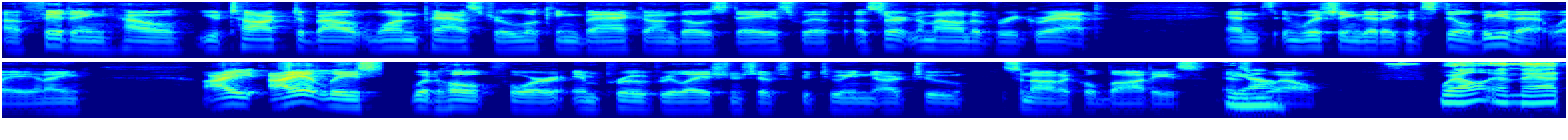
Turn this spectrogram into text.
uh, fitting how you talked about one pastor looking back on those days with a certain amount of regret and, and wishing that it could still be that way. And I, I, I at least would hope for improved relationships between our two synodical bodies as yeah. well. Well, and that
